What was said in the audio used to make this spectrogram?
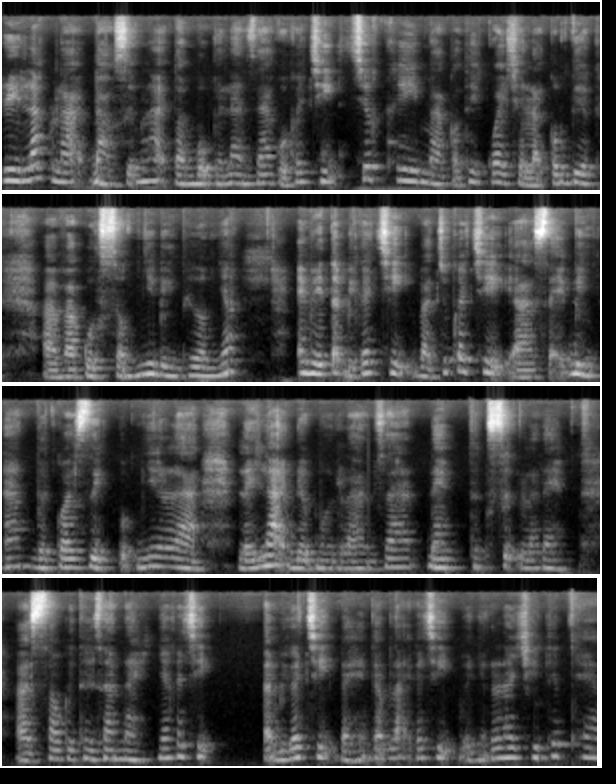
relax lại, bảo dưỡng lại toàn bộ cái làn da của các chị trước khi mà có thể quay trở lại công việc à, và cuộc sống như bình thường nhé. Em Huế tạm biệt các chị và chúc các chị sẽ bình an vượt qua dịch cũng như là lấy lại được một làn da đẹp, thực sự là đẹp sau cái thời gian này nhé các chị tạm biệt các chị và hẹn gặp lại các chị với những livestream tiếp theo.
